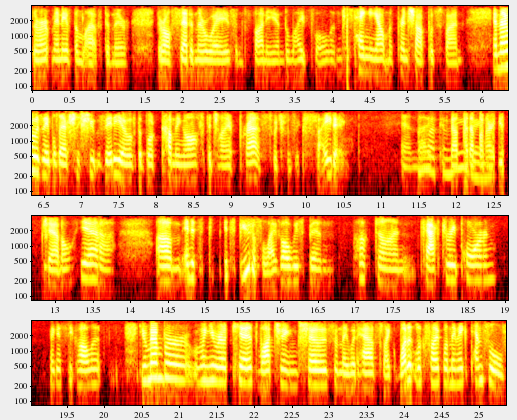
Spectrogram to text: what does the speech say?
There aren't many of them left, and they're they're all set in their ways and funny and delightful. And just hanging out in the print shop was fun. And I was able to actually shoot video of the book coming off the giant press, which was exciting. And oh, I got amazing. that up on our YouTube channel. Yeah, um, and it's it's beautiful. I've always been hooked on factory porn. I guess you call it. Do you remember when you were a kid watching shows and they would have like what it looks like when they make pencils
